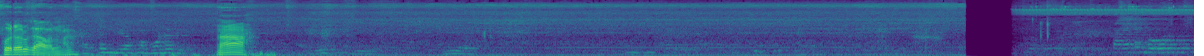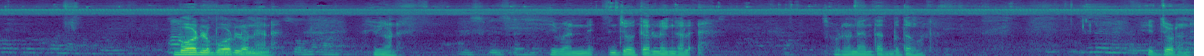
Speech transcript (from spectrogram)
ఫోటోలు కావాలనా? బోర్డులు బోర్డులు ఉన్నాయండి. ఇదిగోండి. ఇవన్నీ జ్యోతిర్లింగాలే. చూడండి ఎంత అద్భుతంగా ఉంది. ఇది చూడండి.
